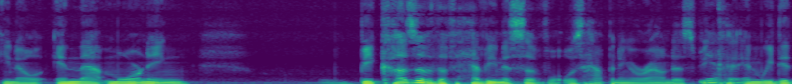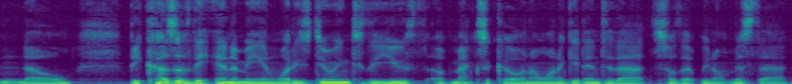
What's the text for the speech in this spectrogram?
you know in that morning because of the heaviness of what was happening around us because, Yeah. and we didn't know because of the enemy and what he's doing to the youth of Mexico and I want to get into that so that we don't miss that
